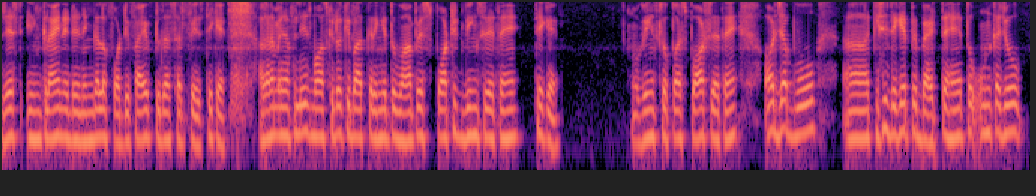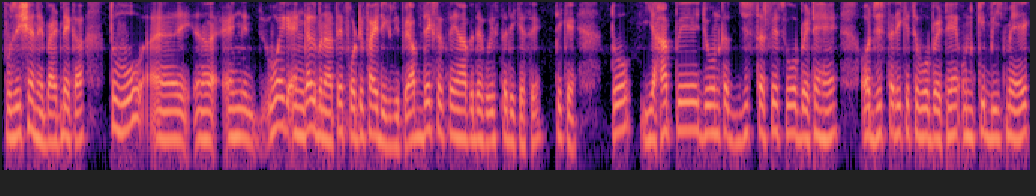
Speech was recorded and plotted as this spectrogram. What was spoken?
rest incline at an angle of forty five to the surface ठीक है? अगर हम एनोफिलीज मॉस्किटो की बात करेंगे तो वहाँ पर स्पॉटेड विंग्स रहते हैं ठीक है? विंग्स के ऊपर स्पॉट्स रहते हैं और जब वो किसी जगह पे बैठते हैं तो उनका जो पोजीशन है बैठने का तो वो एंग, वो एक एंगल बनाते हैं फोर्टी फाइव डिग्री पे। आप देख सकते हैं यहाँ पे देखो इस तरीके से ठीक है? तो यहाँ पे जो उनका जिस सरफेस पे वो बैठे हैं और जिस तरीके से वो बैठे हैं उनके बीच में एक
